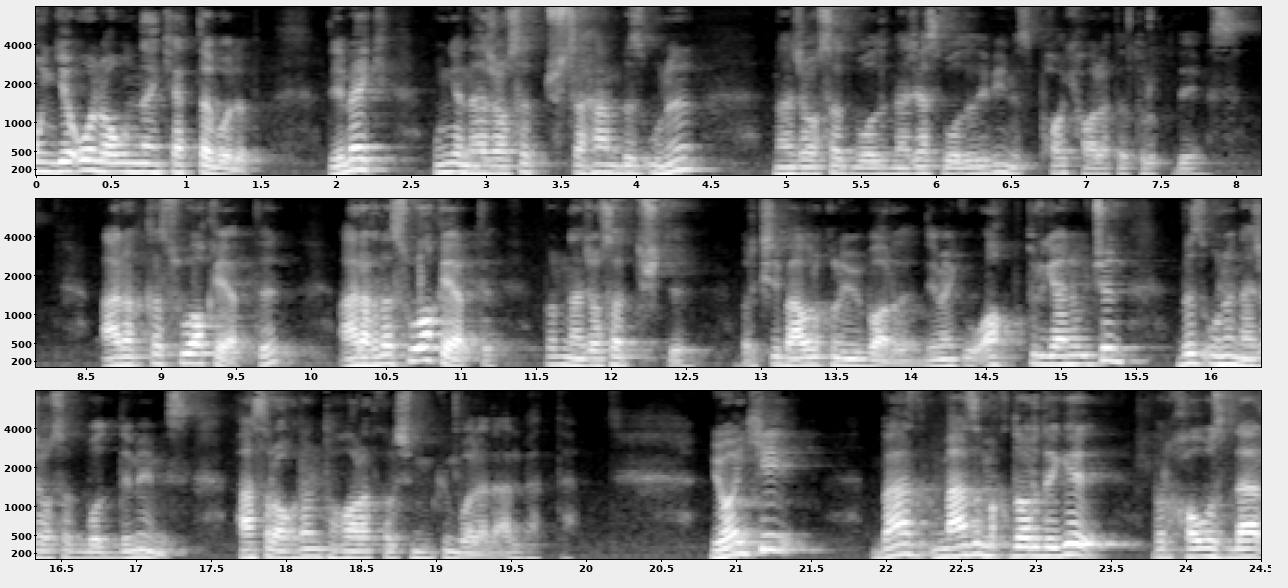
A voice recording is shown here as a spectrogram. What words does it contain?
o'nga o'n va undan katta bo'lib demak unga najosat tushsa ham biz uni najosat bo'ldi najas bo'ldi demaymiz pok holatda turibdi deymiz. Ariqqa suv oqyapti. Ariqda suv oqyapti. Bir najosat tushdi. Bir kishi bavul qilib yubordi. Demak u oqib turgani uchun biz uni najosat bo'ldi demaymiz pastroqdan tahorat qilish mumkin bo'ladi albatta. Yoki ba'zi ba'zi miqdordagi bir hovuzlar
